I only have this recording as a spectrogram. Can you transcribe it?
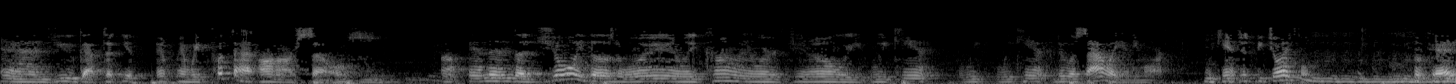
and you got to." You, and, and we put that on ourselves, uh, and then the joy goes away, and we come and we're you know we we can't we we can't do a Sally anymore. We can't just be joyful. Okay?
